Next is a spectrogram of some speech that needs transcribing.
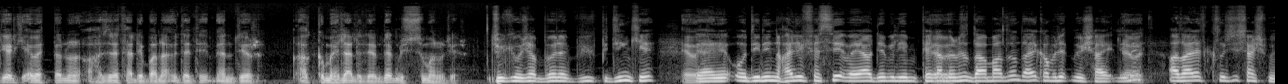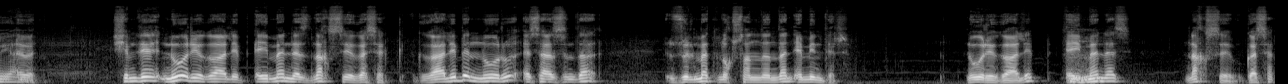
diyor ki evet ben onu Hazreti Ali bana ödedi. Ben diyor hakkımı helal ediyorum der Müslümanı diyor. Çünkü hocam böyle büyük bir din ki Evet. yani o dinin halifesi veya ne bileyim peygamberimizin damadını dahi kabul etmiyor şahitliğini. Evet. Adalet kılıcı şaşmıyor yani. Evet. Şimdi nuri galip eymennez naksi gasek. Galibin nuru esasında zulmet noksanlığından emindir. Nuri galip eymennez naksı gasak.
